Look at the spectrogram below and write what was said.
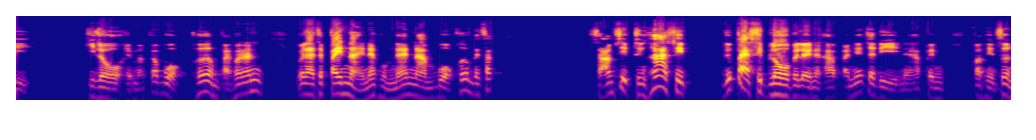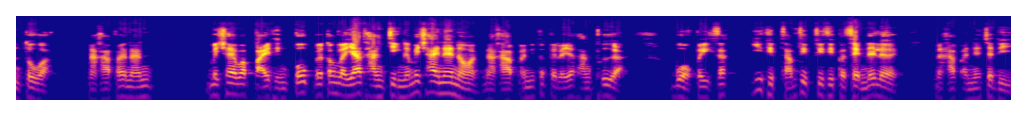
34 กิโลเห็นไหมก็บวกเพิ่มไป เพราะฉะนั้นเวลาจะไปไหนนะผมแนะนำบวกเพิ่มไปสัก 30ถึง50 หรือ 80 โลไปเลยนะครับ อันนี้จะดีนะครับ เป็นความเห็นส่วนตัวนะครับ เพราะฉะนั้นไม่ใช่ว่าไปถึงปุ๊บแล้วต้องระยะทางจริงนะไม่ใช่แน่นอนนะครับ อันนี้ต้องเป็นระยะทางเพื่อ บวกไปอีกสัก 20 30 40เปอร์เซ็นได้เลยนะครับ อันนี้จะดี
